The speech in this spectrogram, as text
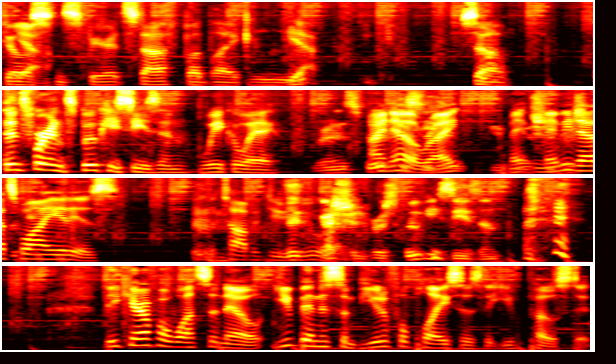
ghosts Yeah. and spirit stuff. But like, Mhm. yeah. So, since we're in spooky season, week away, We're in I know, season. right? Good May- question Maybe that's why it is the topic du Good jour. question for spooky season. Be Careful wants to know you've been to some beautiful places that you've posted.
